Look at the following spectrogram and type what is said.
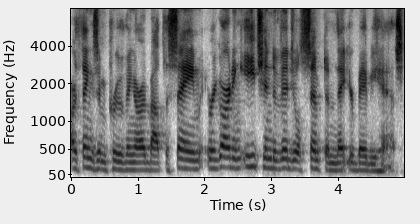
Are things improving? Are about the same regarding each individual symptom that your baby has?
